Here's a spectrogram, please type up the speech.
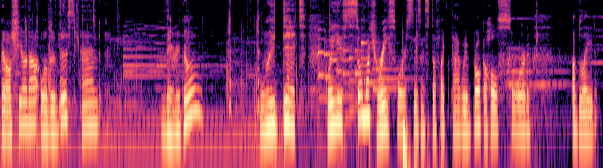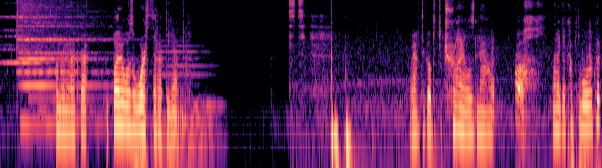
We'll get our shield out. We'll do this, and there we go. We did it. We used so much resources and stuff like that. We broke a whole sword, a blade, something like that. But it was worth it at the end. We have to go to the trials now. Oh, let me get comfortable real quick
